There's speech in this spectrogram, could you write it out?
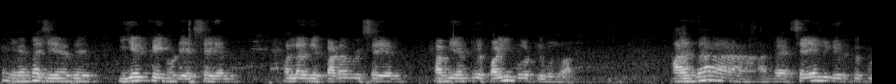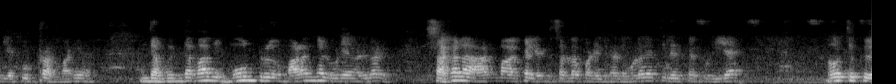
என்ன செய்யறது? இயற்கையினுடைய செயல் அல்லது கடவுள் செயல் அப்படி என்று பழி போட்டு விடுவான். அதுதான் அந்த செயலில் இருக்கக்கூடிய குற்றம். மனிதன் இந்த இந்த மாதிரி மூன்று மலங்கள் உடையவர்கள் சகல ஆன்மாக்கள் என்று சொல்லப்படுகிறது. உலகத்தில் இருக்கக்கூடிய நூற்றுக்கு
